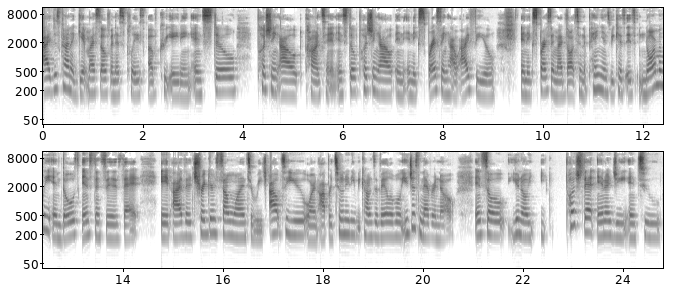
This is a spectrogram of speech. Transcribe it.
I just kind of get myself in this place of creating and still pushing out content and still pushing out and, and expressing how I feel and expressing my thoughts and opinions because it's normally in those instances that it either triggers someone to reach out to you or an opportunity becomes available. You just never know. And so, you know, push that energy into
